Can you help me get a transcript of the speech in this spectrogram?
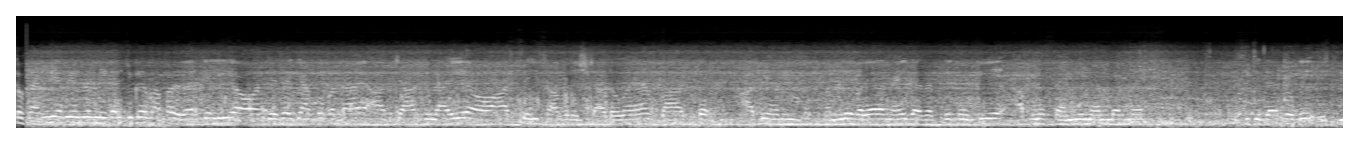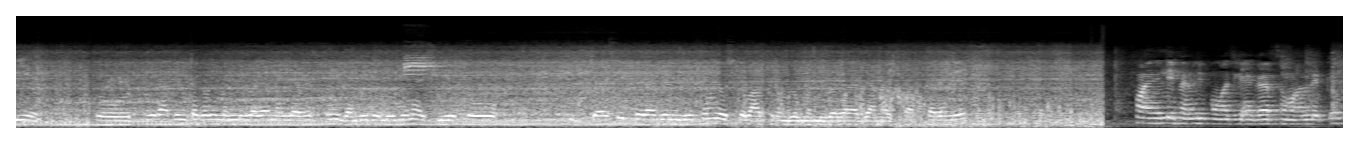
तो फैमिली अभी हम लोग निकल चुके हैं वापस घर के लिए और जैसा कि आपको पता है, आज चार जुलाई है और आज से ही सावन स्टार्ट हो गए हैं। बट अभी हम मंदिर वगैरह नहीं जा सकते क्योंकि अपने फैमिली मेंबर में किसी की डेथ हो गई, इसलिए तो तेरह दिन तक अभी मंदिर वगैरह नहीं जा सकते, गर्मी के लिए ना, इसलिए तो जैसे ही तेरह दिन देखेंगे, उसके बाद फिर हम लोग मंदिर वगैरह जाना स्टार्ट करेंगे। फाइनली फैमिली पहुँच गए घर सामान लेके।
